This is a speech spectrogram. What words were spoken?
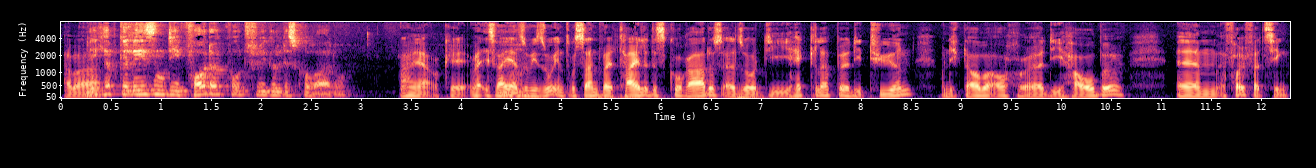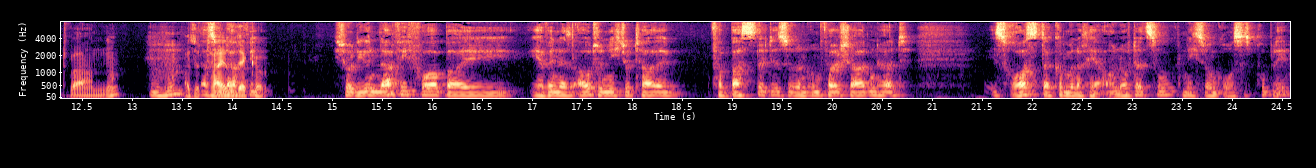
Aber nee, ich habe gelesen, die Vorderkotflügel des Corrado. Ah ja, okay. Aber es war ja mhm. sowieso interessant, weil Teile des Corrados, also die Heckklappe, die Türen und ich glaube auch äh, die Haube, ähm, voll verzinkt waren. Ne? Mhm. Also, also Teile der. Wie, Entschuldigung, nach wie vor bei, ja, wenn das Auto nicht total verbastelt ist oder einen Unfallschaden hat, ist Rost, da kommen wir nachher auch noch dazu, nicht so ein großes Problem.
